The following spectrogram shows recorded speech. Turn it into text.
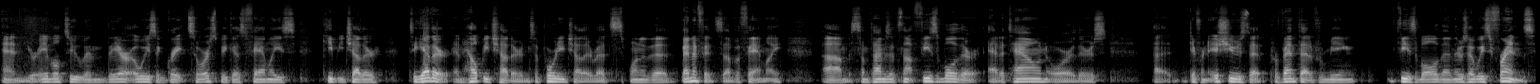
and you're able to, and they are always a great source because families keep each other together and help each other and support each other. That's one of the benefits of a family. Um, sometimes it's not feasible; they're out of town, or there's uh, different issues that prevent that from being feasible. Then there's always friends.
